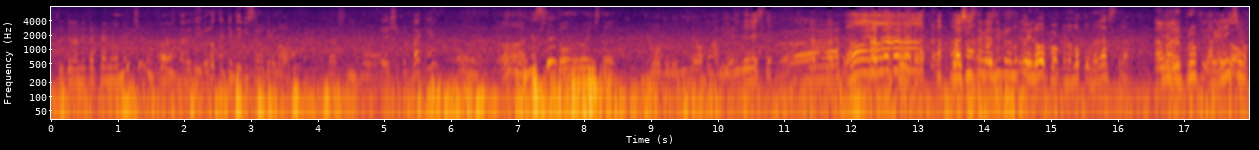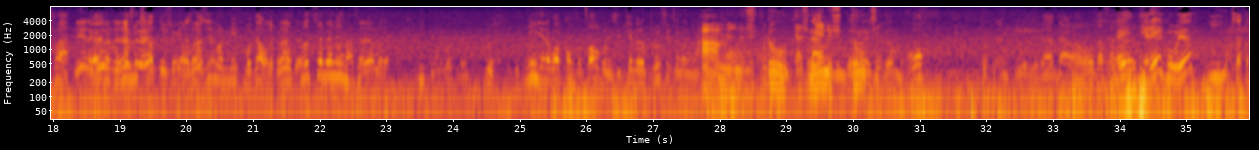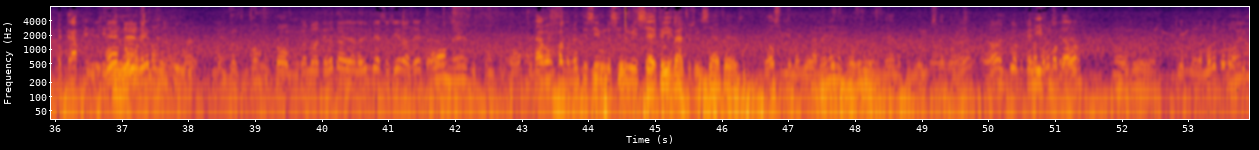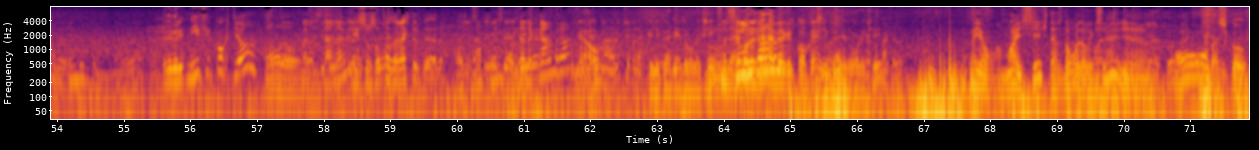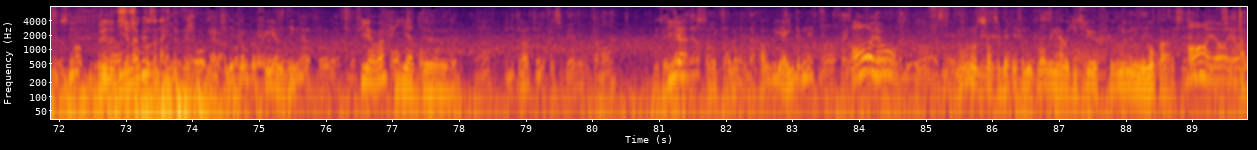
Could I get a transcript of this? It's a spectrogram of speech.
Zit er dan met dat kamionetje of Ja, dat is mijn nieuwe rot. Ik heb die gisteren moeten gaan halen. Dat is niet voor. Eh, chicken bakken. Oh, Oh, ah, die eerste? Dan een rode stal. Ja, maar dat is helemaal niet, hè. Die de rest. Ah. Ja. Was gisteren was even een auto in opbokken, een Opel en een Astra. Ah, maar. hebben een proefrit Ja, maar niet of wat? Nee, dat dat een luxe dat dus. Ja, Dat maar was helemaal een nieuw model. Maar Wat plots hebben in. Maar. wil die wat comfortabel is. Ik heb er een gedaan. Ah, mijn stoel, dat is mijn stoel. zeg. Oh, trok op een klote. Dat, dat. Oh, dat is Hé, hey, die reed goed, hè? Maar ik zat er te krap in. Ik Oh, keer. nee, nee, dat is niet goed. Comfortabel. Net dat heb aan zitten. Oh nee, dat is comfortabel. Daarom van de munt is even een Citroën kun je C4. buiten zien. is hij vers. Ja, zo wie naar Ja, wel. ben ik het voor genoeg. Nee, een gewoonlijk stap terug. Ja, ik koop een Een model, hè? Oh, zo ja. Morgen. Oh dat. Heb je weer het nieuw gekocht, ja? Ja, ja. Wat is dat nou Die weer? is zo zot als een achterdeur, hè? Is? Is dat een camera? Ja, kun ik wel niet dodelijk zien. Een Dat Maar filmcamera? dan hebben we gekocht. kun ik wel niet dodelijk zien. Oh ja, amai zeg, dat is duidelijk zeg. Ja. Oh, dat is goed. Vrede die Zot als hebben? een achterdeur. Ja, wel, die komt toch via de dingen. Via wat? Via de... En ik heb twee flessen bij op het kanaal. Via? Ze dat al via internet. Oh ja. Nou, het zal ze weten clothing hebben ik iets terug filmen in de nota. Oh ja, ja.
